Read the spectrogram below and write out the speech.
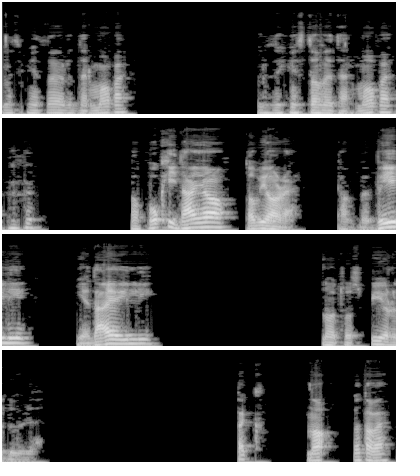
Natychmiastowe darmowe. Natychmiastowe darmowe. Dopóki dają, to biorę. Jakby byli, nie dali, no to spierdolę. Tak. No, gotowe.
